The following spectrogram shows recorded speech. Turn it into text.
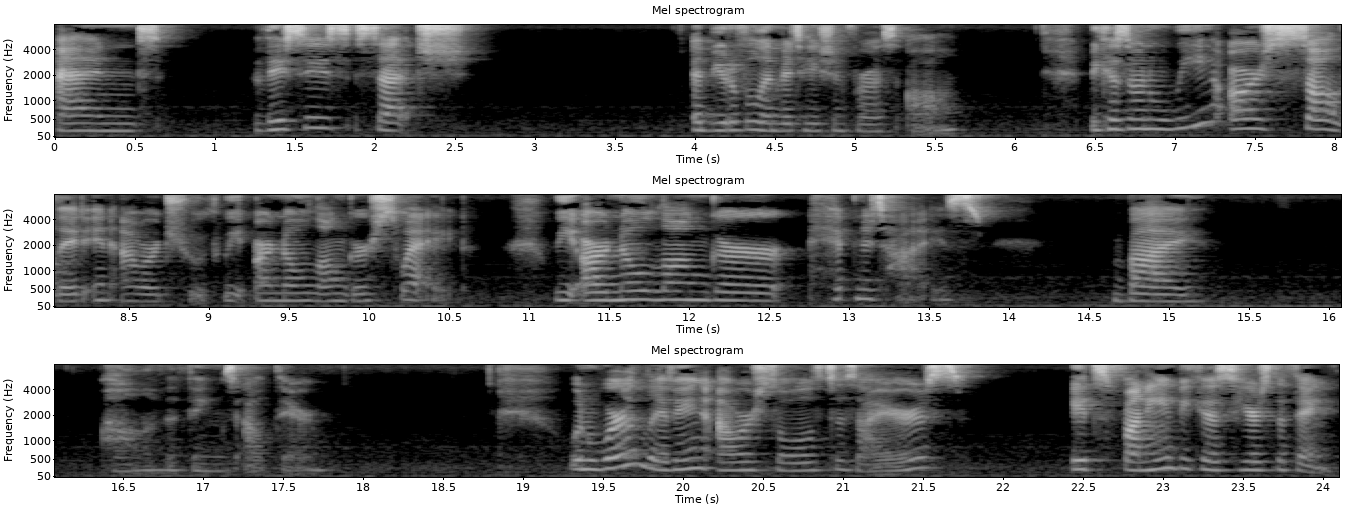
And this is such a beautiful invitation for us all. Because when we are solid in our truth, we are no longer swayed. We are no longer hypnotized by all of the things out there. When we're living our soul's desires, it's funny because here's the thing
